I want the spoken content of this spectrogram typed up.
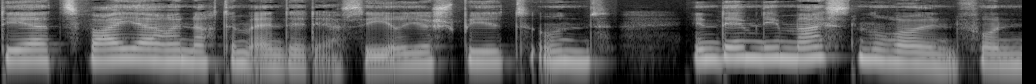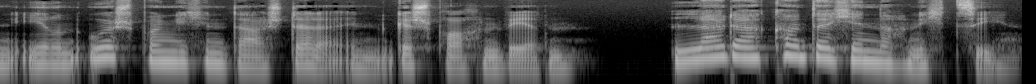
der zwei Jahre nach dem Ende der Serie spielt und in dem die meisten Rollen von ihren ursprünglichen DarstellerInnen gesprochen werden. Leider konnte ich ihn noch nicht sehen.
